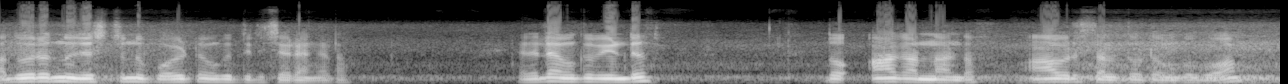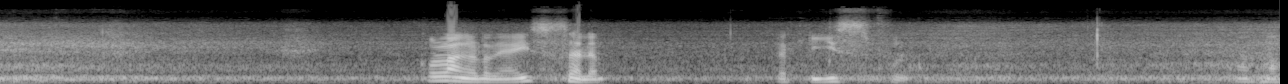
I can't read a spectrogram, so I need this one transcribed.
അതുവരെ ഒന്ന് ജസ്റ്റ് ഒന്ന് പോയിട്ട് നമുക്ക് തിരിച്ചു വരാം കേട്ടോ. എന്നിട്ട് നമുക്ക് വീണ്ടും ആ കണ്ണുണ്ടോ ആ ഒരു സ്ഥലത്തോട്ട് നമുക്ക് പോവാം. കൊള്ളാം കേട്ടോ. നൈസ് സ്ഥലം. പീസ്ഫുൾ ആഹാ.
